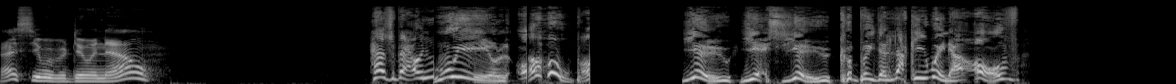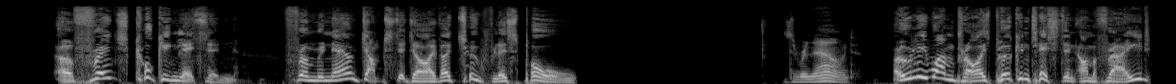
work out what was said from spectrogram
I see what we're doing now. How's about a wheel? Oh. You, yes, you, could be the lucky winner of a French cooking lesson from renowned dumpster diver Toothless Paul. It's renowned. Only one prize per contestant, I'm afraid.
